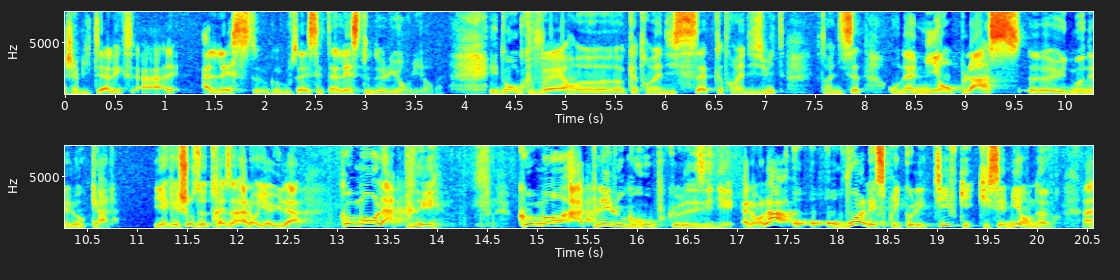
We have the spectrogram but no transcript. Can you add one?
j'habitais à, à à l'est, comme vous savez, c'est à l'est de Lyon. Et donc, vers 97, 98, 97, on a mis en place euh, une monnaie locale. il y a quelque chose de très... Alors, il y a eu là, comment l'appeler? Comment appeler le groupe que vous désignez? Alors là, on, voit l'esprit collectif qui, s'est mis en œuvre. Hein.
